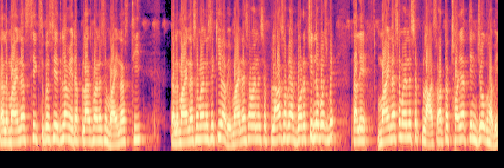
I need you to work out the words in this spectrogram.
তাহলে মাইনাস সিক্স বসিয়ে দিলাম, এটা প্লাস মাইনাসে মাইনাস থ্রি তাহলে মাইনাসে মাইনাসে কী হবে? মাইনাসে মাইনাসে প্লাস হবে আর বড় চিহ্ন বসবে। তাহলে মাইনাসে মাইনাসে প্লাস অর্থাৎ ছয় আর তিন যোগ হবে।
